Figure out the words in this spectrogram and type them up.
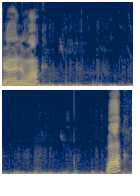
Good. And walk. Walk.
